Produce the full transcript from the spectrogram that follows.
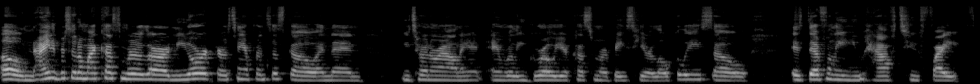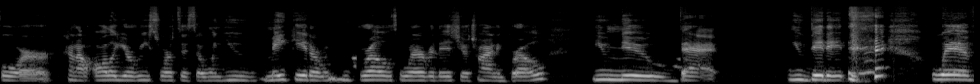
oh, 90% of my customers are New York or San Francisco. And then, you turn around and, and really grow your customer base here locally. So it's definitely you have to fight for kind of all of your resources. So when you make it or when you grow to wherever it is you're trying to grow, you knew that you did it with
